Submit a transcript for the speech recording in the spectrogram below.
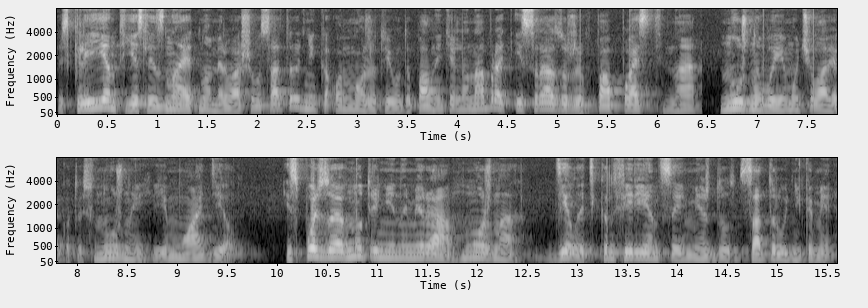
То есть клиент, если знает номер вашего сотрудника, он может его дополнительно набрать и сразу же попасть на нужного ему человека, то есть в нужный ему отдел. Используя внутренние номера, можно делать конференции между сотрудниками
